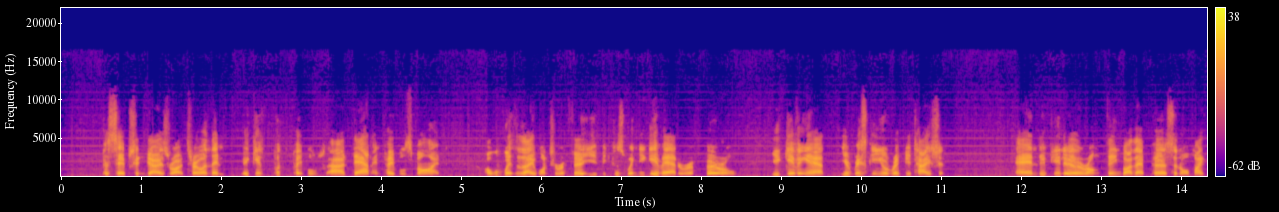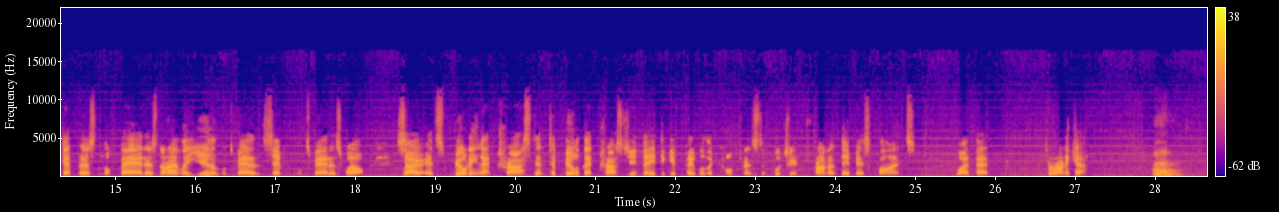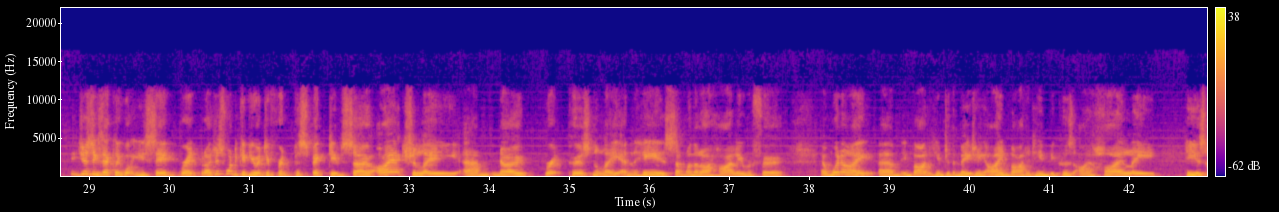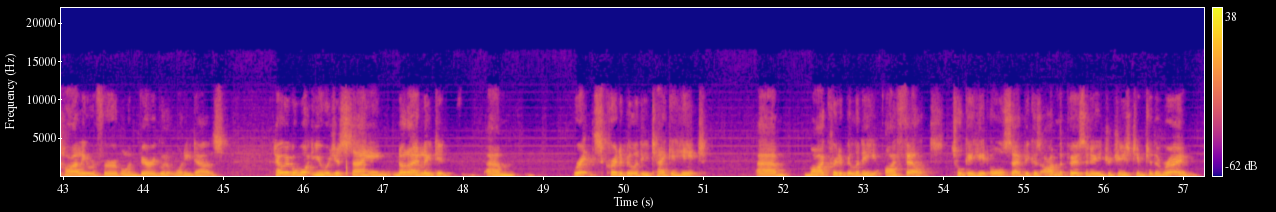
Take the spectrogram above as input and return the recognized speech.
perception goes right through, and then it gives puts people uh, doubt in people's mind on whether they want to refer you because when you give out a referral, you're giving out you're risking your reputation. And if you do the wrong thing by that person or make that person look bad, it's not only you that looks bad, it's them that looks bad as well. So it's building that trust. And to build that trust, you need to give people the confidence to put you in front of their best clients like that. Veronica. Um, just exactly what you said, Brett, but I just want to give you a different perspective. So I actually um, know Brett personally, and he is someone that I highly refer. And when I um, invited him to the meeting, I invited him because I highly, he is highly referable and very good at what he does. However, what you were just saying, not only did um, Brett's credibility take a hit, um, my credibility, I felt, took a hit also because I'm the person who introduced him to the room.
